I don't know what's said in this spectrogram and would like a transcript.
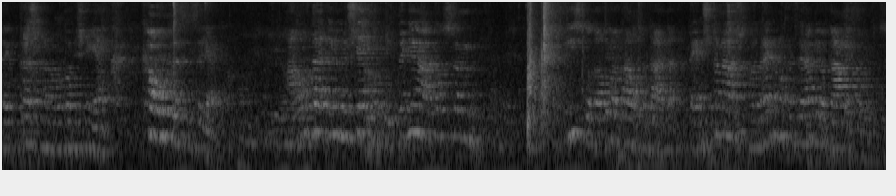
da je ukrašena novogodišnja jelka, kao ukrasi za jelku. A onda imam još jedno pitanje, a to sam isto dobila kao zadatak Temštana, svojevremeno kad se radi o Dalekovicu,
